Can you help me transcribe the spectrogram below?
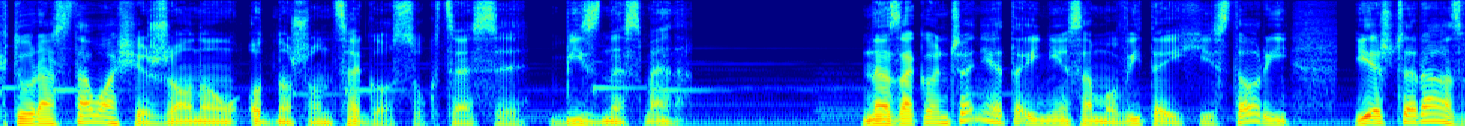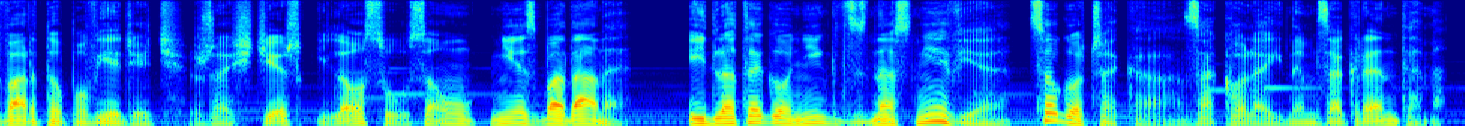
która stała się żoną odnoszącego sukcesy biznesmena. Na zakończenie tej niesamowitej historii jeszcze raz warto powiedzieć, że ścieżki losu są niezbadane i dlatego nikt z nas nie wie, co go czeka za kolejnym zakrętem.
